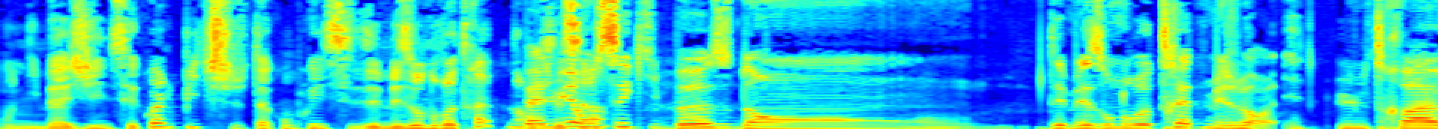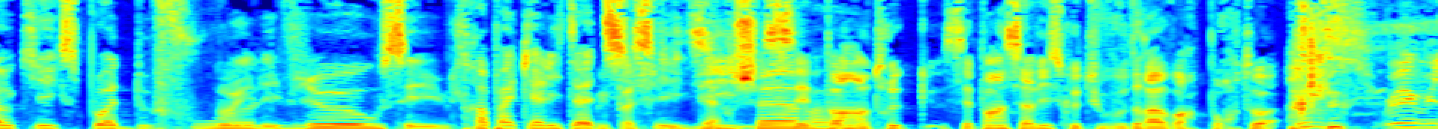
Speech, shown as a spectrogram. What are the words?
on imagine c'est quoi le pitch t'as compris? C'est des maisons de retraite non? Bah lui, ça? on sait qu'il bosse dans des maisons de retraite, mais genre ultra euh, qui exploitent de fou Oui. euh, les vieux, ou c'est ultra pas oui qualitatif parce et qu'il hyper dit cher. c'est pas euh. un truc c'est pas un service que tu voudrais avoir pour toi Oui, oui, oui.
